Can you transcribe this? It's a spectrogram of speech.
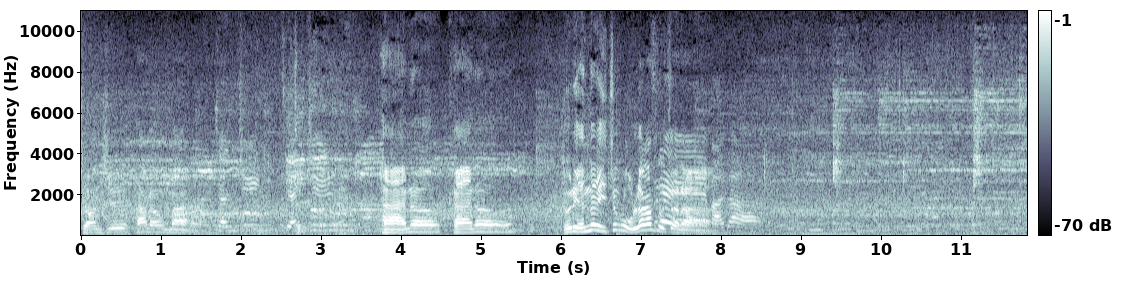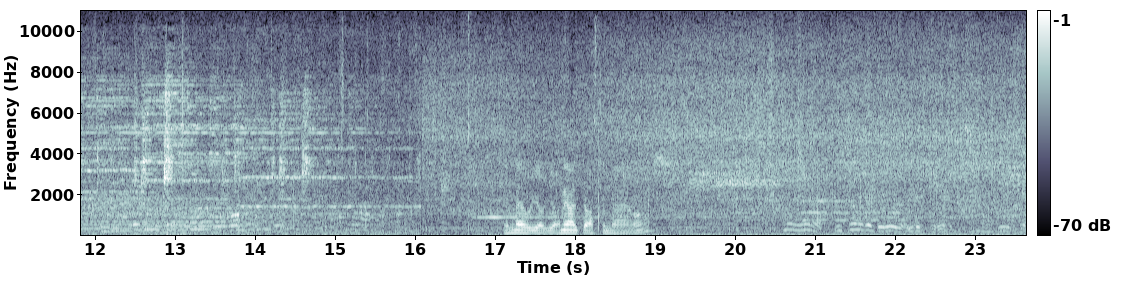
전주 한옥마을. 전주 전주. 한옥 한옥. 우리 옛날에 이쪽으로 올라갔었잖아. 그래, 맞아. 옛날 우리 여기 연애할 때 왔었나요? 네, 이쪽으로도 이렇게 이렇게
